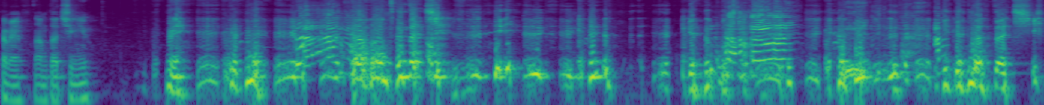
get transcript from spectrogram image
Come here, I'm touching you. I want to touch you. I'm gonna touch you.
